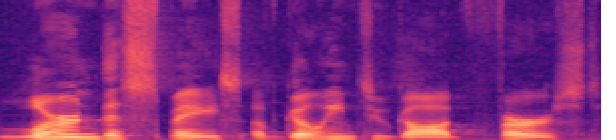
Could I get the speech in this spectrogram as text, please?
learn this space of going to God first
